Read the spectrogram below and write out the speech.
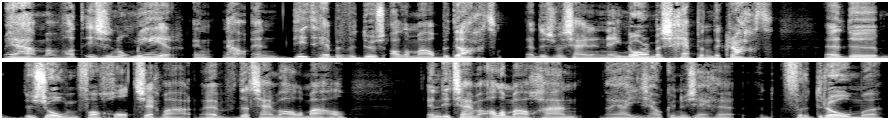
Ja, maar wat is er nog meer? En, nou, en dit hebben we dus allemaal bedacht. dus we zijn een enorme scheppende kracht de, de zoon van God, zeg maar. dat zijn we allemaal. En dit zijn we allemaal gaan, nou ja, je zou kunnen zeggen, verdromen,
